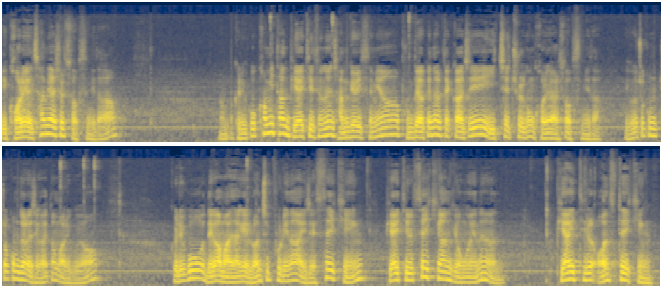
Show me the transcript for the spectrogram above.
이 거래에 참여하실 수 없습니다. 음, 그리고 커밋한 BIT 수는 잠겨 있으며 분배가 끝날 때까지 이체 출금 거래할 수 없습니다. 이거 조금 조금 전에 제가 했던 말이고요. 그리고 내가 만약에 런치풀이나 이제 스테이킹, BIT를 스테이킹한 경우에는 BIT를 언스테이킹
